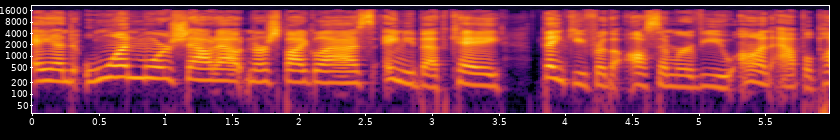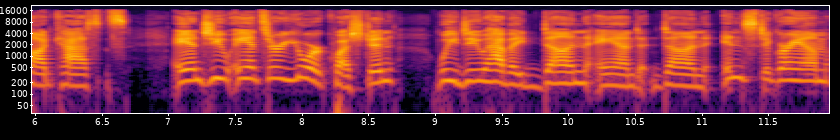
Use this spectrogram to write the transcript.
And one more shout out in our spyglass Amy Beth K. Thank you for the awesome review on Apple Podcasts. And to answer your question, we do have a Done and Dunne Instagram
